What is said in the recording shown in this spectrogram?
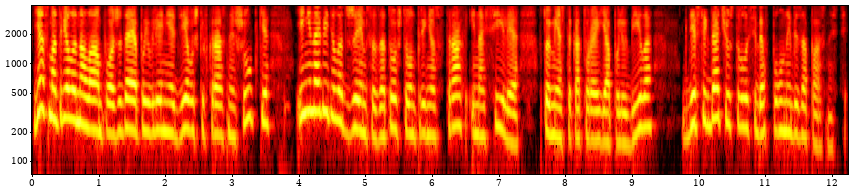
Я смотрела на лампу, ожидая появления девушки в красной шубке, и ненавидела Джеймса за то, что он принес страх и насилие в то место, которое я полюбила, где всегда чувствовала себя в полной безопасности.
